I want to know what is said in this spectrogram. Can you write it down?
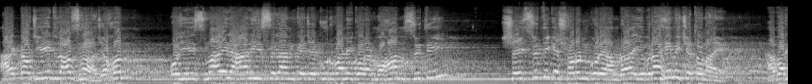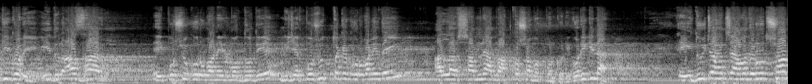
আরেকটা হচ্ছে ঈদ আজহা, যখন ওই যে ইসমাইল আলী ইসলামকে যে কুরবানি করার মহান স্মৃতি, সেই স্মৃতিকে স্মরণ করে আমরা ইব্রাহিমী চেতনায় আবার কি করি? ঈদুল আজহার এই পশু কুরবানির মধ্য দিয়ে নিজের পশুত্বকে কুরবানি দেই, আল্লাহর সামনে আমরা আত্মসমর্পণ করি। করি কি না? এই দুইটা হচ্ছে আমাদের উৎসব।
